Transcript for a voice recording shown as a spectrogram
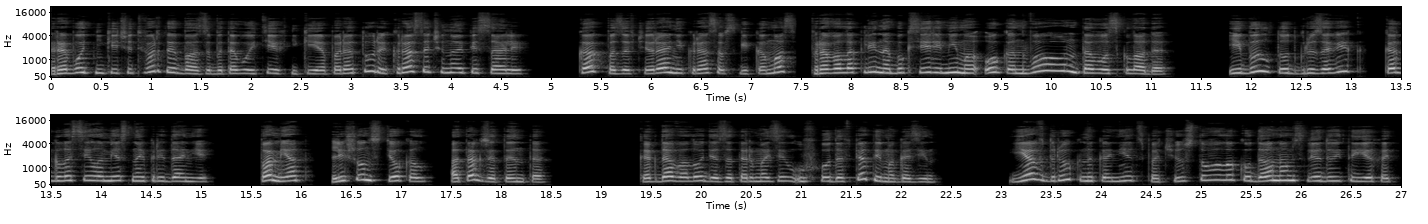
Работники четвертой базы бытовой техники и аппаратуры красочно описали, как позавчера Некрасовский КАМАЗ проволокли на буксире мимо окон вон того склада. И был тот грузовик, как гласило местное предание, помят, лишен стекол, а также тента. Когда Володя затормозил у входа в пятый магазин, я вдруг, наконец, почувствовала, куда нам следует ехать,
